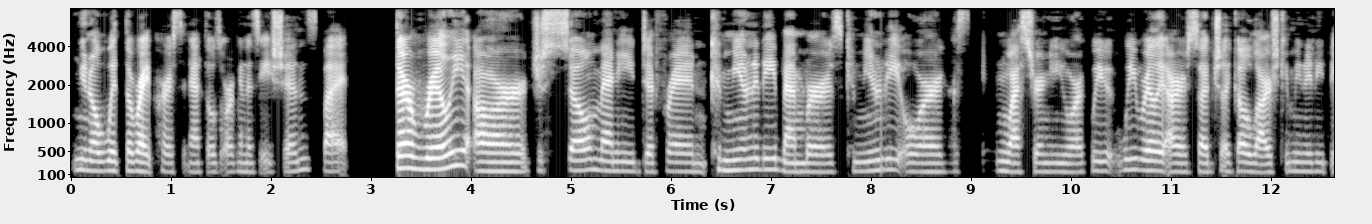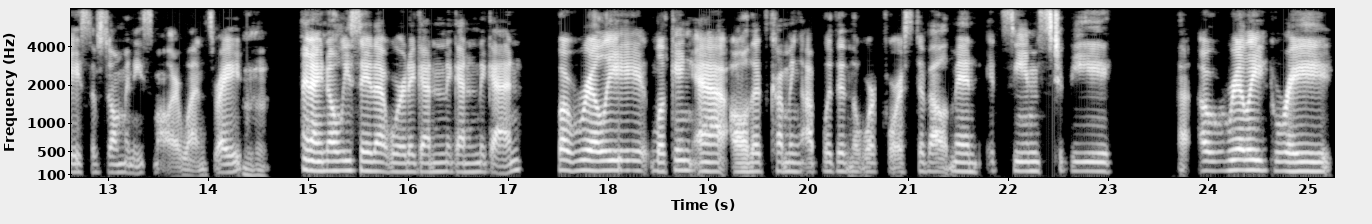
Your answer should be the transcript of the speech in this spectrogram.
you know, with the right person at those organizations. But there really are just so many different community members, community orgs in Western New York. We we really are such like a large community base of so many smaller ones, right? Mm-hmm. And I know we say that word again and again and again, but really looking at all that's coming up within the workforce development, it seems to be a, a really great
